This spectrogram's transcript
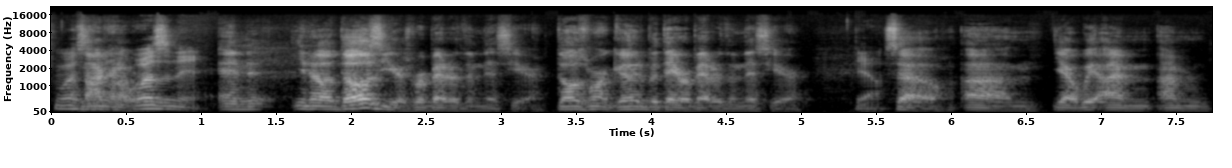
Wasn't not gonna it? work. Wasn't it? And you know, those years were better than this year. Those weren't good, but they were better than this year. Yeah. So, um, yeah, we I'm I'm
